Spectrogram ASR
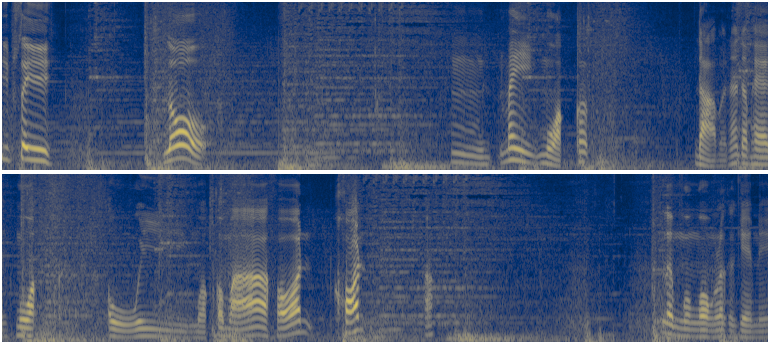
ยี่สิบสี่ โลอืม ไม่หมวกก็ ดาบน่าจะแพง หมวก โอ้ย หมวกก็มาค้อนค้อนเอ้าเริ่มงงๆ แล้วกับเกมนี้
